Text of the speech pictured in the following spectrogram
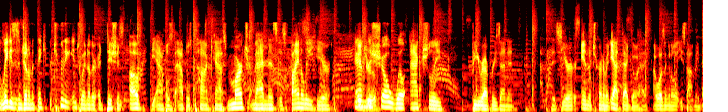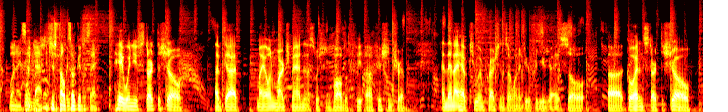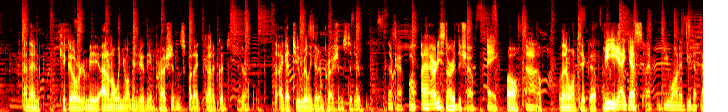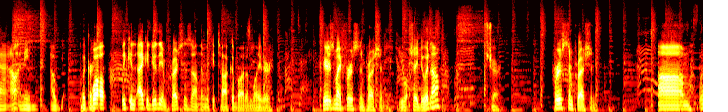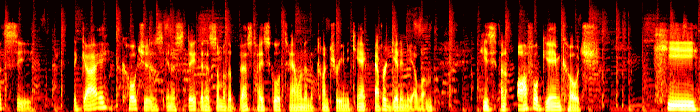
Ladies and gentlemen, thank you for tuning into another edition of the Apples to Apples podcast. March Madness is finally here, and Drew. the show will actually be represented this year in the tournament. Yeah, Dad, go ahead. I wasn't going to let you stop me when I said When you- that. It just felt so good to say. Hey, when you start the show, I've got my own March Madness, which involved a uh, fishing trip, and then I have two impressions I want to do for you guys. So uh, go ahead and start the show, and then kick it over to me. I don't know when you want me to do the impressions, but I got a good, you know, I got two really good impressions to do. Okay, well, I already started the show. A. Oh, Uh, well, then I won't take that. B, I guess, I mean, do you want to do them now? I mean, I'll quicker. Well, we can. I could do the impressions on them. We could talk about them later. Here's my first impression. You want- should I do it now? sure. First impression. Um, let's see. The guy coaches in a state that has some of the best high school talent in the country, and he can't ever get any of them. He's an awful game coach. He,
